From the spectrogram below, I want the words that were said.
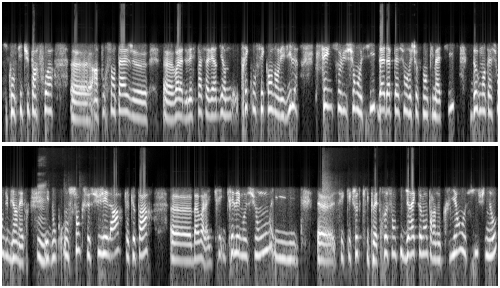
qui constitue parfois euh, un pourcentage euh, euh, voilà, de l'espace à verdir très conséquent dans les villes, c'est une solution aussi d'adaptation au réchauffement climatique, d'augmentation du bien-être. Mmh. Et donc on sent que ce sujet-là, quelque part, bah voilà, il crée, il crée de l'émotion, c'est quelque chose qui peut être ressenti directement par nos clients aussi finaux.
